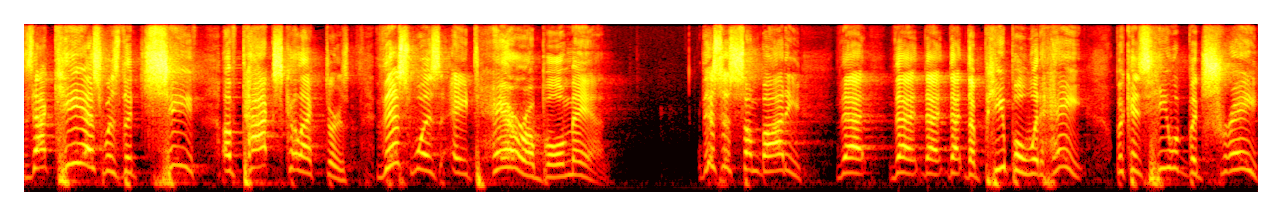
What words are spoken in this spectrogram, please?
Zacchaeus was the chief of tax collectors. This was a terrible man. This is somebody that that that that the people would hate because he would betray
